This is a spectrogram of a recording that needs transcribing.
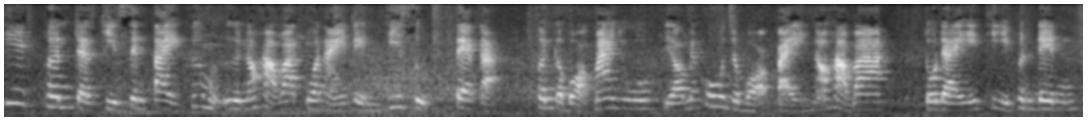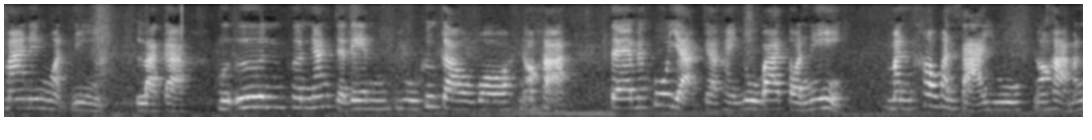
ที่เพิ่นจะขีดเส้นใต้คือมืออื่นเนาะค่ะ ว่าตัวไหนเด่นที่สุดแต่กะ เพิ่นก็บอกมาอยู่ เดี๋ยวแม่คู่จะบอกไปเนาะค่ะว่า ตัวใดที่เพิ่นเด่นมาในงวดนี้หลักะมืออื่นเพิ่นยังจะเด่นอยู่คือเกาบอเนาะค่ะ แต่แม่คู่อยากจะให้รู้ว่าตอนนี้ มันเข้าพรรษาอยู่เนาะค่ะมัน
